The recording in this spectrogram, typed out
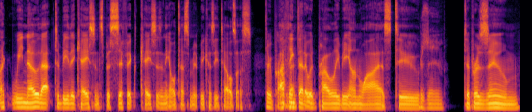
like we know that to be the case in specific cases in the Old Testament because he tells us. through I think that it would probably be unwise to presume to presume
